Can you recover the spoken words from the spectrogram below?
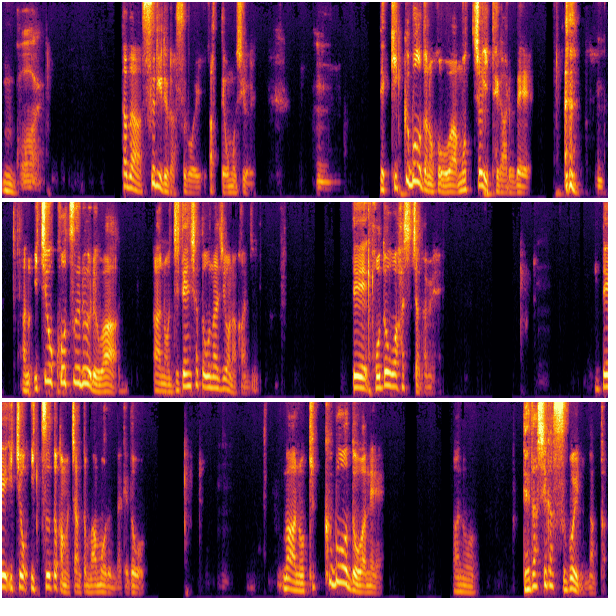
うん。怖い。ただ、スリルがすごいあって面白い。うん。で、キックボードの方はもっちょい手軽でうん、あの、一応交通ルールは、あの、自転車と同じような感じ。で、歩道は走っちゃダメ。で、一応一通とかもちゃんと守るんだけど、まあ、あの、キックボードはね、あの、出だしがすごいの、なんか、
